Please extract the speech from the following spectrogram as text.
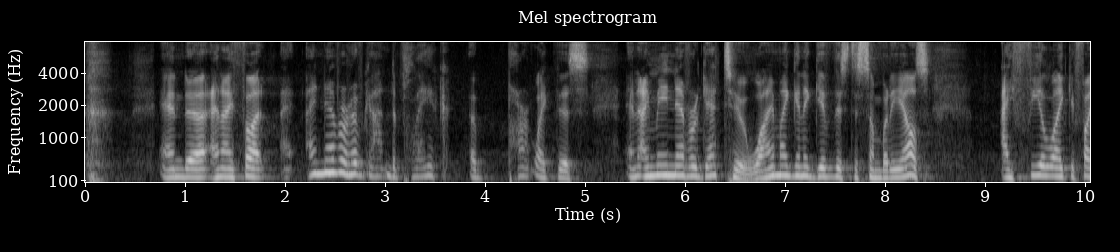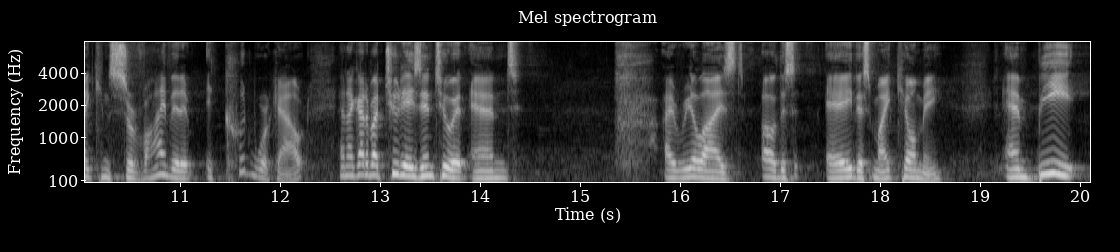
and uh, and I thought I, I never have gotten to play a, a part like this, and I may never get to. Why am I going to give this to somebody else? I feel like if I can survive it, it, it could work out. And I got about two days into it, and I realized, oh, this A, this might kill me. And B,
